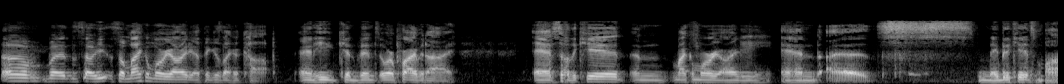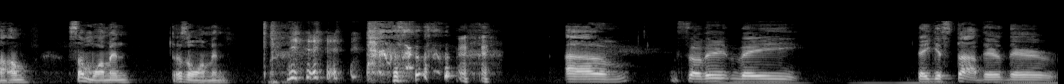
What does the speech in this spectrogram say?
but um, but so he so Michael Moriarty I think is like a cop, and he convinced or a private eye, and so the kid and Michael Moriarty and uh, maybe the kid's mom, some woman. There's a woman. um, so they they they get stopped. They're they're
